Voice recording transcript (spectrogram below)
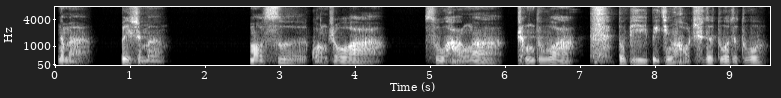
那么，为什么貌似广州啊、苏杭啊、成都啊，都比北京好吃的多得多？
